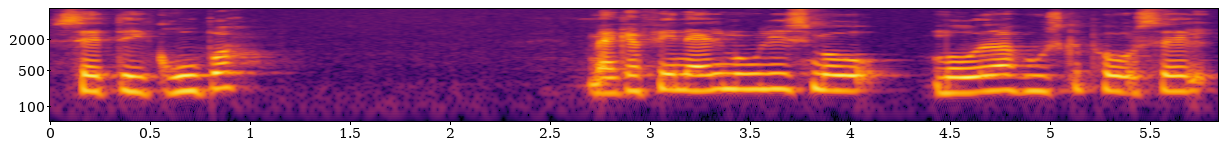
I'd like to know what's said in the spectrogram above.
sætte det i grupper. Man kan finde alle mulige små måder at huske på selv.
